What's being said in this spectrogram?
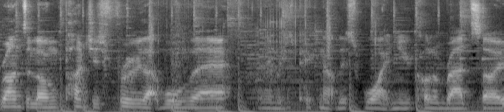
runs along punches through that wall there and then we're just picking up this white new column rad. So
